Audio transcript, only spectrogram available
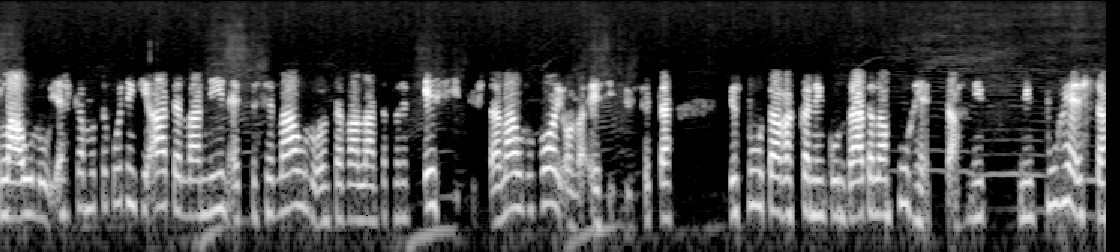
laulu, ehkä, mutta kuitenkin ajatellaan niin, että se laulu on tavallaan tämmöinen esitys. Tämä laulu voi olla esitys, että jos puhutaan vaikka niin kuin ajatellaan puhetta, niin, niin puheessa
